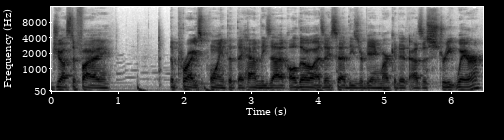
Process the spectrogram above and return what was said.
justify the price point that they have these at. Although, as I said, these are being marketed as a streetwear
